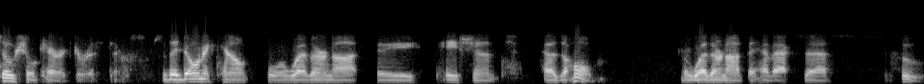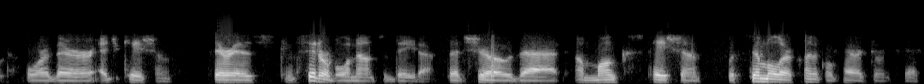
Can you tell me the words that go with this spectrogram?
social characteristics. So, they don't account for whether or not a patient has a home or whether or not they have access to food or their education. There is considerable amounts of data that show that amongst patients with similar clinical characteristics,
